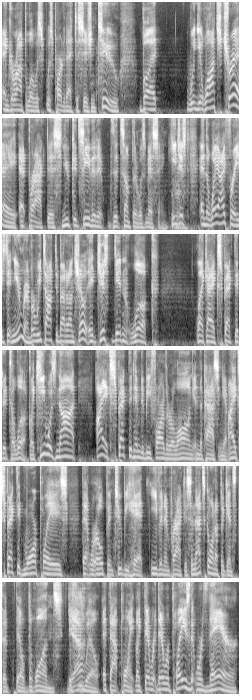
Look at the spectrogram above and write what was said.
and Garoppolo was, was part of that decision too. But when you watch Trey at practice, you could see that it that something was missing. He mm-hmm. just and the way I phrased it, and you remember we talked about it on show, it just didn't look like I expected it to look. Like he was not. I expected him to be farther along in the passing game. I expected more plays that were open to be hit, even in practice, and that's going up against the the, the ones, if Yeah. you will, at that point. Like there were there were plays that were there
